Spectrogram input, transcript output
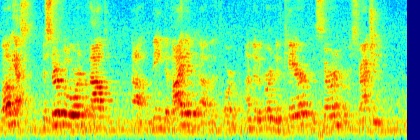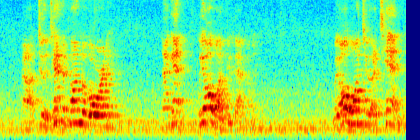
Well, yes. To serve the Lord without uh, being divided uh, with, or under the burden of care, concern, or distraction. Uh, to attend upon the Lord. Now again, we all want to do that, don't we? We all want to attend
